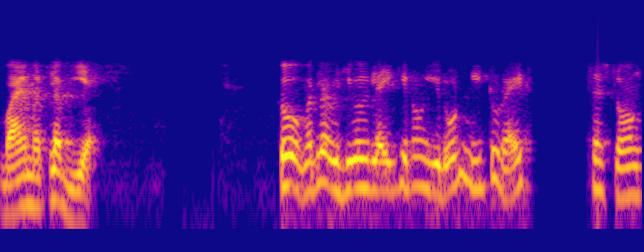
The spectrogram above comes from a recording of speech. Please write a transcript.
वाई मतलब यस so मतलब he was like, you know, you don't need to write such long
